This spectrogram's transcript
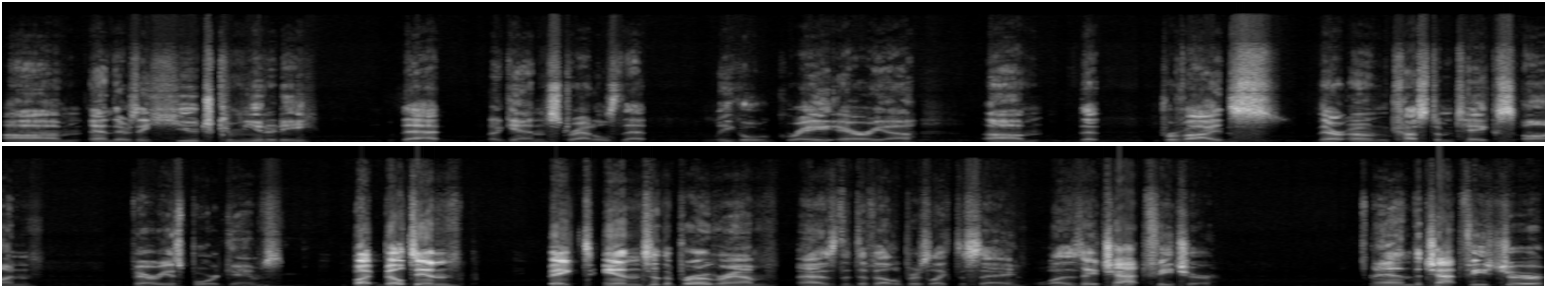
Um, and there's a huge community that, again, straddles that legal gray area um, that provides their own custom takes on various board games. But built in, baked into the program, as the developers like to say, was a chat feature. And the chat feature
